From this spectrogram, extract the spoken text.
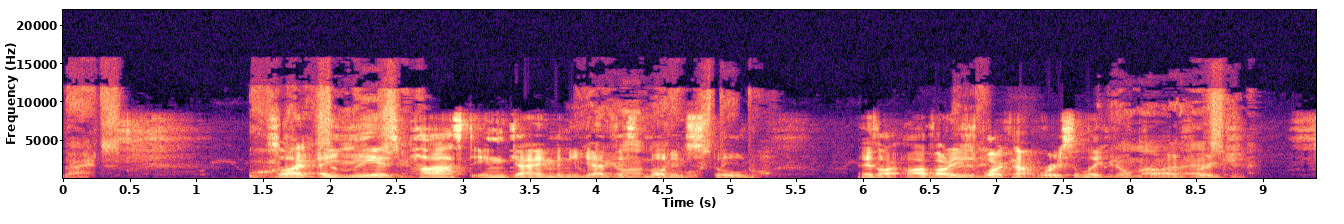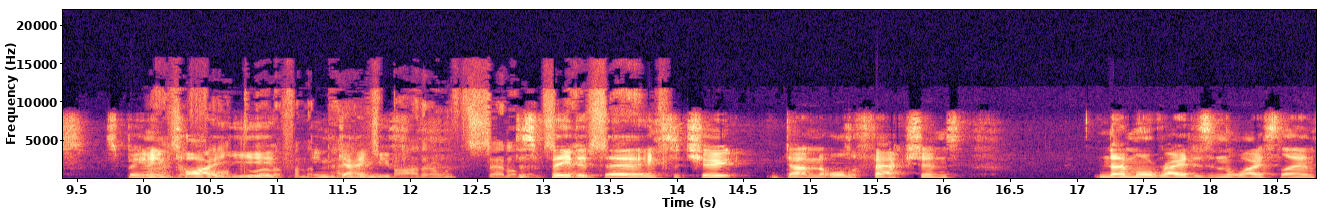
That's... Whoa, So like a year's amazing. passed in game and you You have this mod like installed. And it's like, oh, I've only just woken up recently from don't mind my Cryo Fridge. asking, It's been an why is a entire year dweller from the in game. You've bothering with settlements, defeated the Institute, done all the factions. No more raiders in the wasteland.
